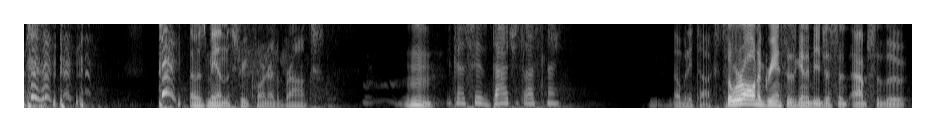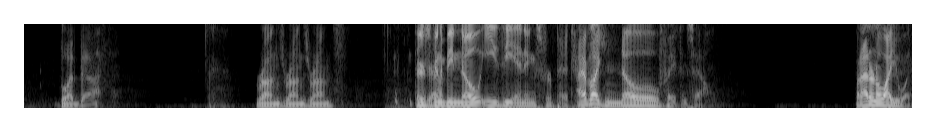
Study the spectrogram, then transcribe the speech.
that was me on the street corner of the Bronx. Mm. You guys see the Dodgers last night? Nobody talks to So me. we're all in agreement. This is going to be just an absolute bloodbath. Runs, runs, runs. There's Yeah. going to be no easy innings for pitchers. I have like no faith in Sale. But I don't know why you would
